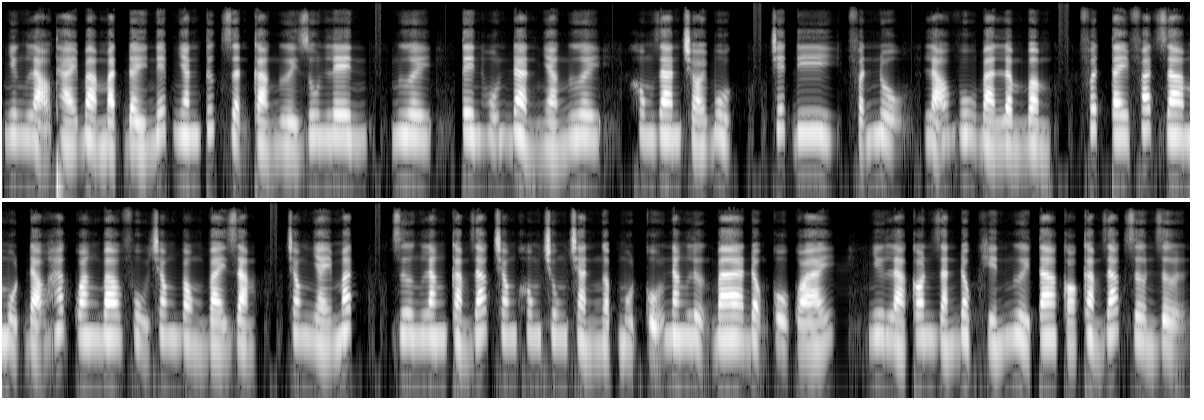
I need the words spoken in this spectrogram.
nhưng lão thái bà mặt đầy nếp nhăn tức giận cả người run lên. Ngươi, tên hỗn đản nhà ngươi, không gian trói buộc, chết đi, phẫn nộ, lão vu bà lẩm bẩm, phất tay phát ra một đạo hắc quang bao phủ trong vòng vài dặm, trong nháy mắt, Dương Lăng cảm giác trong không trung tràn ngập một cỗ năng lượng ba động cổ quái như là con rắn độc khiến người ta có cảm giác rờn rợn.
